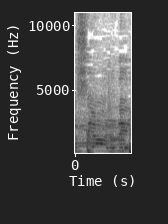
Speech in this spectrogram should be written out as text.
Marciano, né?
